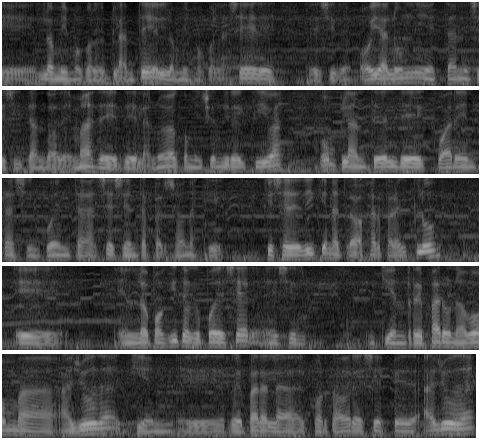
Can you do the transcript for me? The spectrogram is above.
Eh, lo mismo con el plantel, lo mismo con la sede. Es decir, hoy Alumni está necesitando, además de, la nueva comisión directiva, un plantel de 40, 50, 60 personas que, que se dediquen a trabajar para el club. en lo poquito que puede ser, es decir, quien repara una bomba ayuda, quien eh, repara la cortadora de césped ayuda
